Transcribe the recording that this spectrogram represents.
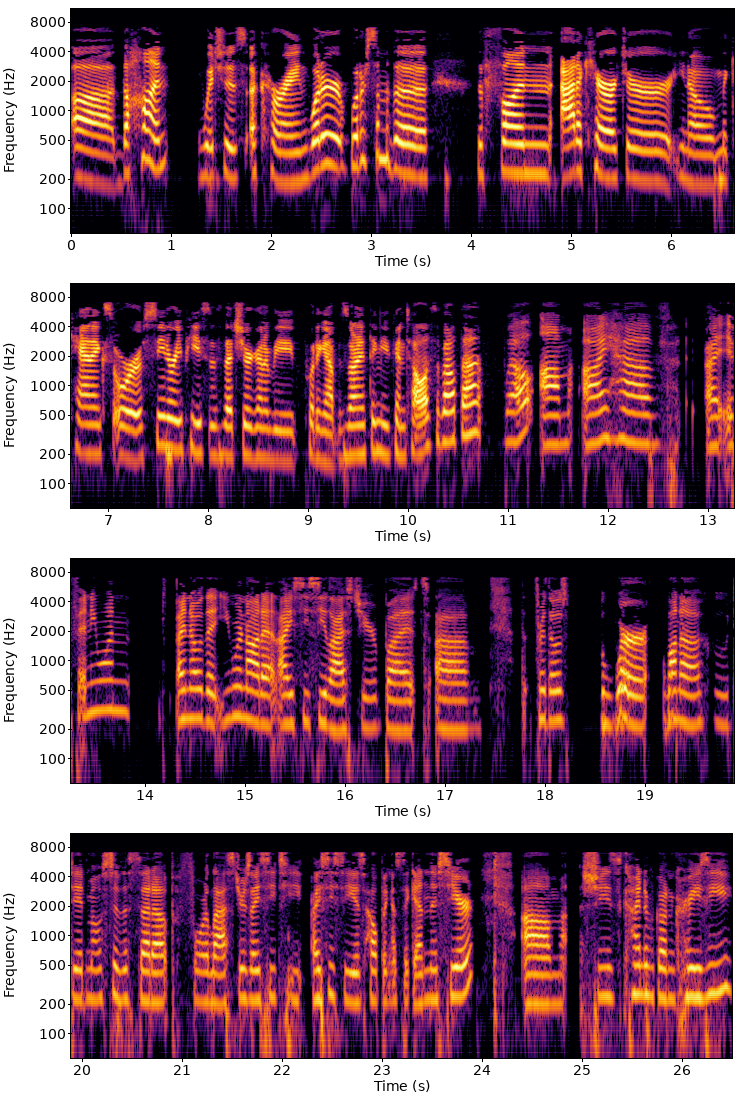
uh, the hunt, which is occurring. What are what are some of the the fun out of character, you know, mechanics or scenery pieces that you're going to be putting up. Is there anything you can tell us about that? Well, um, I have, I, if anyone, I know that you were not at ICC last year, but um, for those who were Lana, who did most of the setup for last year's ICT, ICC, is helping us again this year. Um, she's kind of gone crazy.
